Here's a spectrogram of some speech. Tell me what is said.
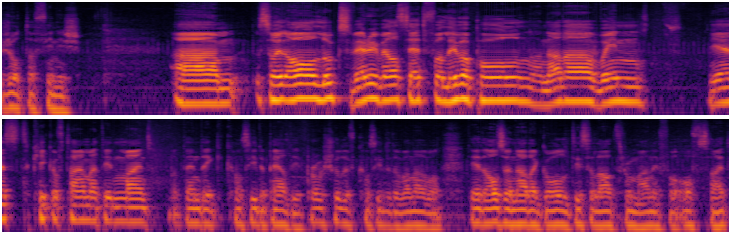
Jota finish. Um, so it all looks very well set for Liverpool. Another win. Yes, kick off time I didn't mind, but then they conceded a penalty. Probably should have conceded another one. They had also another goal disallowed through Mané for offside.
